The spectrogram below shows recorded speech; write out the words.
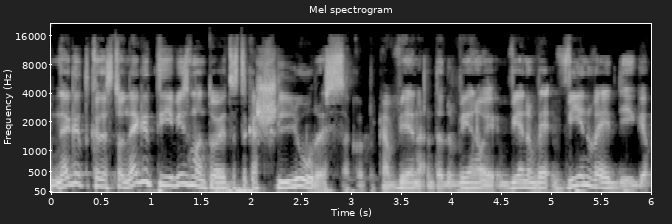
negat, kad es to negatīvi izmantoju, tas ir šļūris. Es saku, tā kā viena, viena, viena, vienveidīga.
